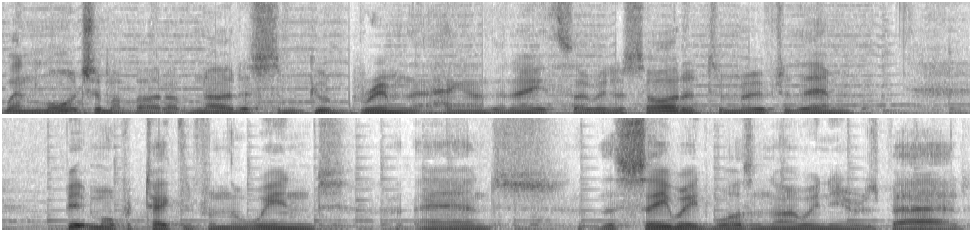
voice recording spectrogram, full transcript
when launching my boat, I've noticed some good bream that hang underneath, so we decided to move to them. A bit more protected from the wind, and the seaweed wasn't nowhere near as bad,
